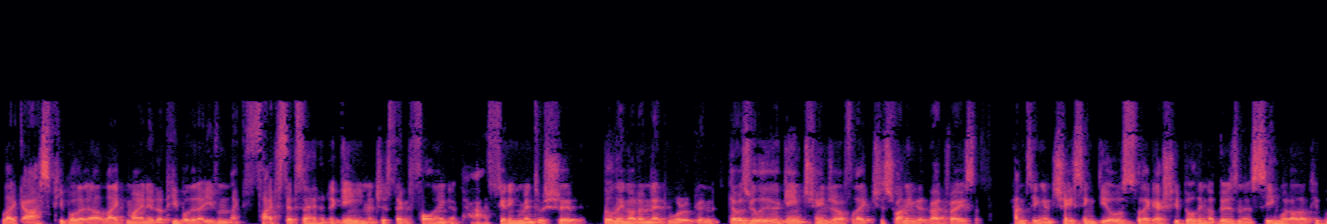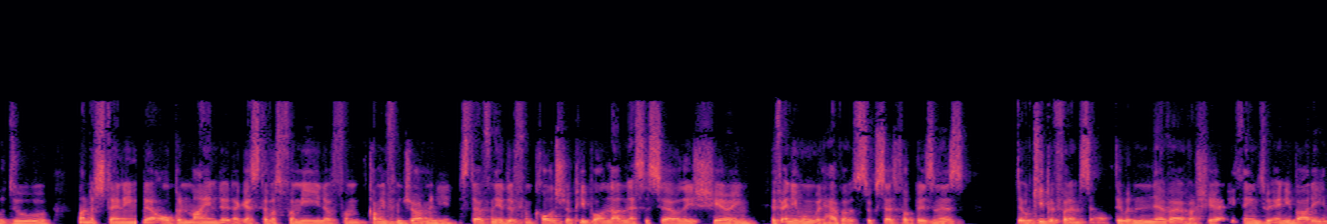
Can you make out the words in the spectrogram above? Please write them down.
like us, people that are like minded, or people that are even like five steps ahead of the game and just like following the path, getting mentorship, building out a network. And that was really the game changer of like just running the rat race of hunting and chasing deals. So like actually building a business, seeing what other people do, understanding they're open minded. I guess that was for me, you know, from coming from Germany, it's definitely a different culture. People are not necessarily sharing. If anyone would have a successful business, they would keep it for themselves. They would never ever mm-hmm. share anything to anybody.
